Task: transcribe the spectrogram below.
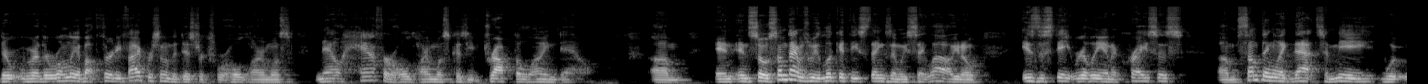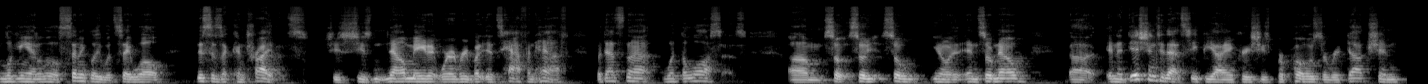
there where there were only about 35% of the districts were hold harmless. Now half are hold harmless because you've dropped the line down. Um, and and so sometimes we look at these things and we say, wow, you know, is the state really in a crisis? Um, something like that to me, w- looking at it a little cynically, would say, well, this is a contrivance. She's she's now made it where everybody it's half and half, but that's not what the law says. Um, so so so you know, and so now, uh, in addition to that CPI increase, she's proposed a reduction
